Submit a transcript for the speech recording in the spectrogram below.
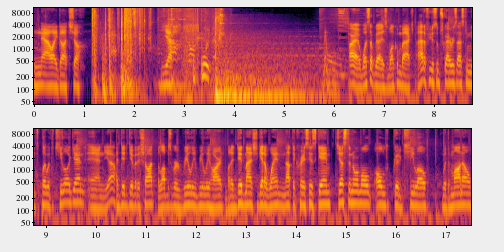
Now I gotcha. Yeah. Alright, what's up guys? Welcome back. I had a few subscribers asking me to play with the Kilo again, and yeah, I did give it a shot. The lobbies were really, really hard, but I did manage to get a win. Not the craziest game, just a normal, old, good Kilo with mono,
